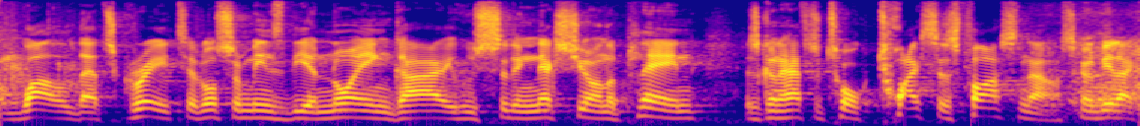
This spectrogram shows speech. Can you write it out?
And while that's great, it also means the annoying guy who's sitting next to you on the plane is going to have to talk twice as fast now. It's going to be like,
